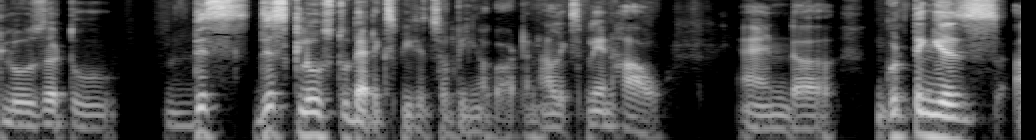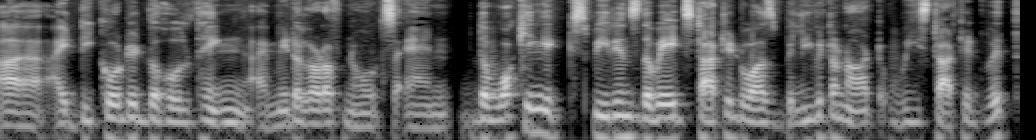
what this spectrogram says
closer to this this close to that experience of being a god and i'll explain how and uh, good thing is uh, i decoded the whole thing i made a lot of notes and the walking experience the way it started was believe it or not we started with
